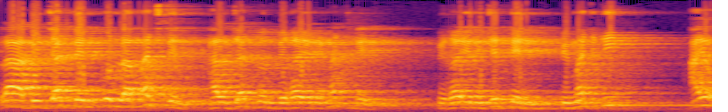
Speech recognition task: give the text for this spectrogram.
la bijaddin kulla majdin hal jaddun bighairi majdin bighairi jiddin bimajdi ayo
